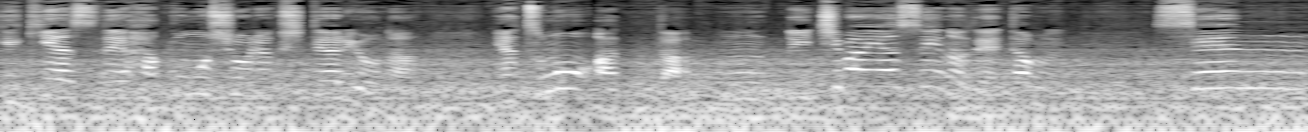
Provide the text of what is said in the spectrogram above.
激安で箱も省略してあるようなやつもあった。うん、で、一番安いので、多分、1000、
